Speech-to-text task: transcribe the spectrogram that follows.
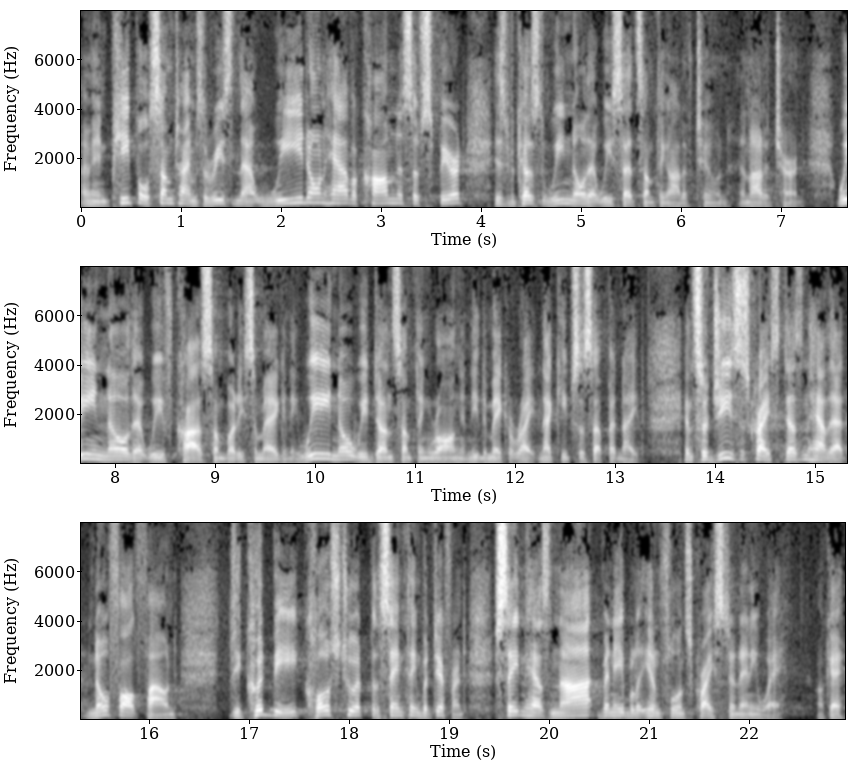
I mean, people sometimes, the reason that we don't have a calmness of spirit is because we know that we said something out of tune and out of turn. We know that we've caused somebody some agony. We know we've done something wrong and need to make it right, and that keeps us up at night. And so Jesus Christ doesn't have that, no fault found. It could be close to it, but the same thing but different. Satan has not been able to influence Christ in any way. Okay?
